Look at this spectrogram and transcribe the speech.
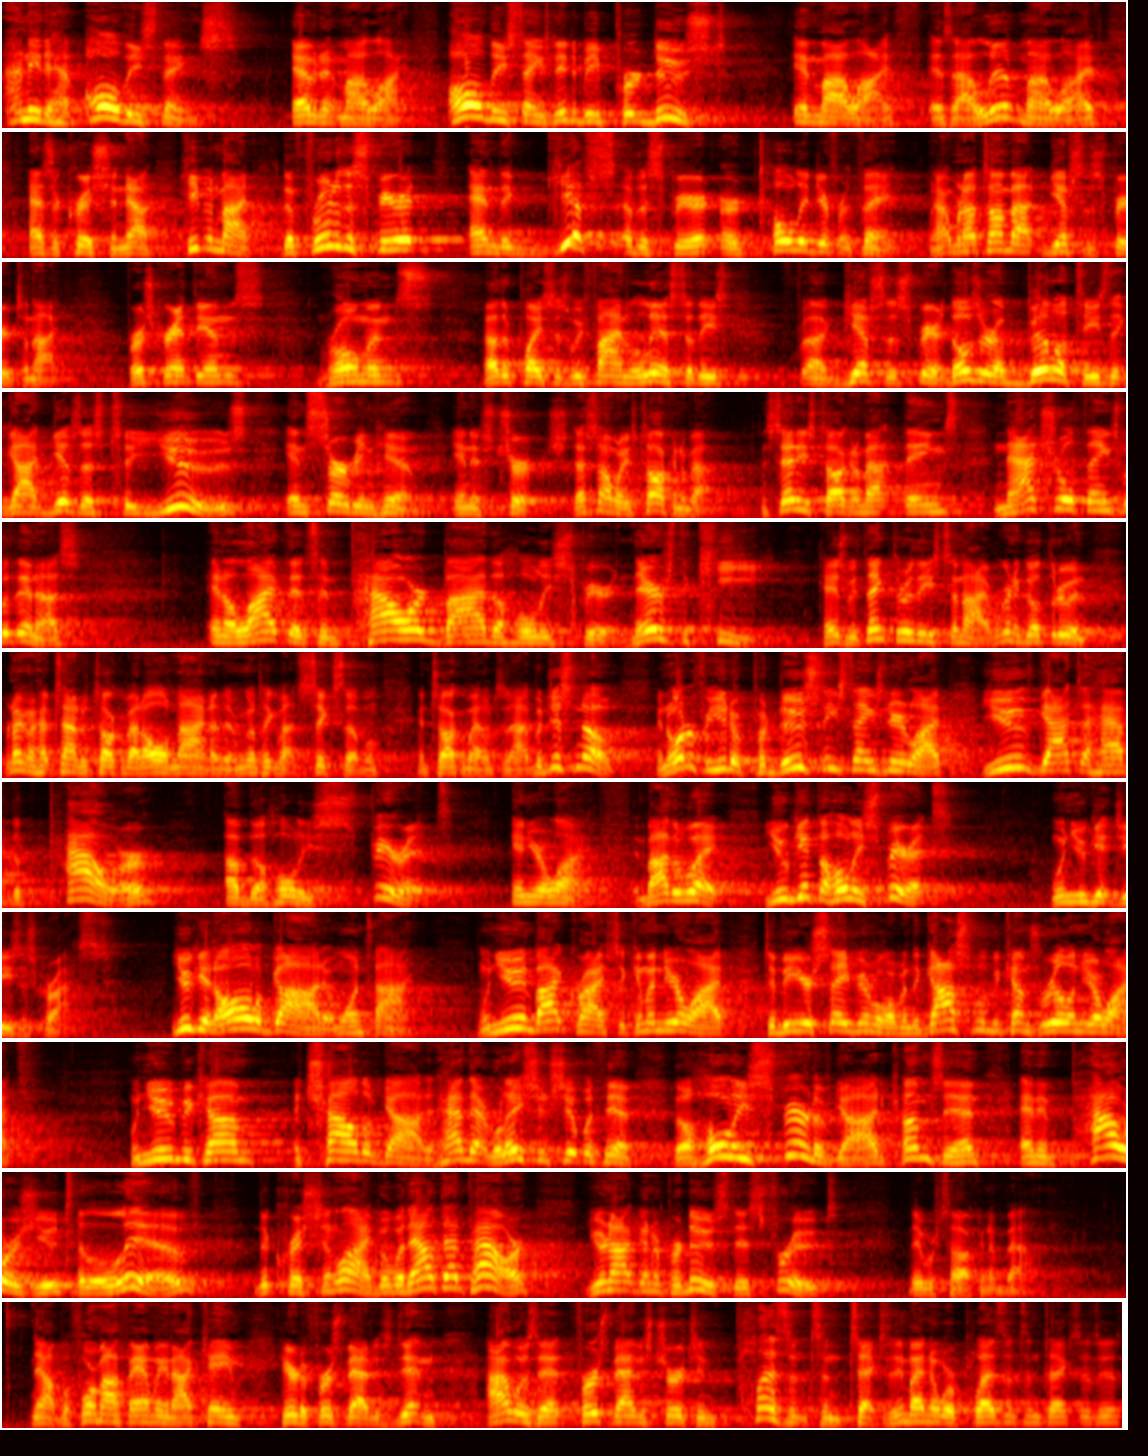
I need to have all these things evident in my life. All these things need to be produced in my life as I live my life as a Christian. Now, keep in mind, the fruit of the Spirit and the gifts of the Spirit are totally different thing. Now, we're not talking about gifts of the Spirit tonight. 1 Corinthians, Romans, other places we find lists of these uh, gifts of the Spirit. Those are abilities that God gives us to use in serving Him in His church. That's not what He's talking about. Instead, He's talking about things, natural things within us, in a life that's empowered by the Holy Spirit. And there's the key. Okay, as we think through these tonight, we're going to go through and we're not going to have time to talk about all nine of them. We're going to take about six of them and talk about them tonight. But just know, in order for you to produce these things in your life, you've got to have the power of the Holy Spirit in your life. And by the way, you get the Holy Spirit when you get Jesus Christ. You get all of God at one time. When you invite Christ to come into your life to be your Savior and Lord, when the gospel becomes real in your life, when you become a child of God and have that relationship with Him, the Holy Spirit of God comes in and empowers you to live the Christian life. But without that power, you're not going to produce this fruit that we're talking about. Now, before my family and I came here to First Baptist Denton, I was at First Baptist Church in Pleasanton, Texas. Anybody know where Pleasanton, Texas is?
